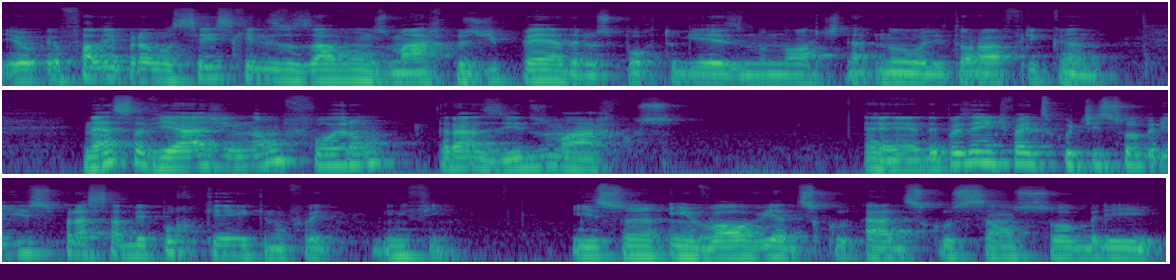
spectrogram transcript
eu, eu falei para vocês que eles usavam os marcos de pedra, os portugueses no norte, da, no litoral africano. Nessa viagem não foram trazidos marcos. É, depois a gente vai discutir sobre isso para saber por que que não foi. Enfim, isso envolve a, discu a discussão sobre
